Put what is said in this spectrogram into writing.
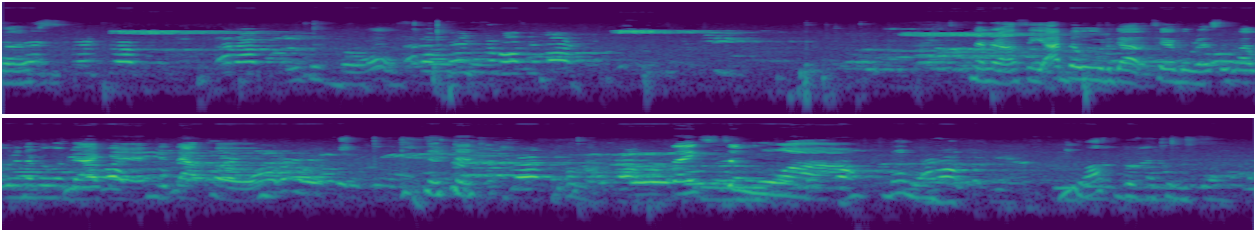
This. This No, no, no. See, I bet we would have got terrible rest if I would have never went back and hit that pole. Thanks to moi. You lost that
